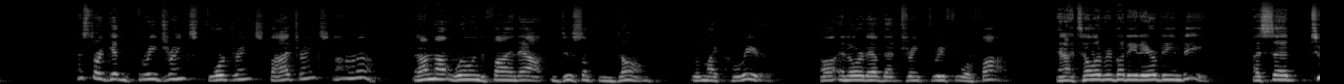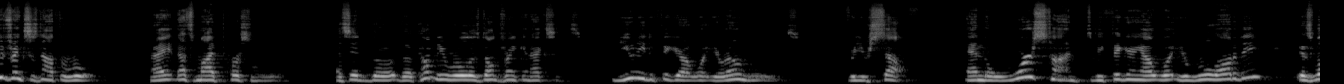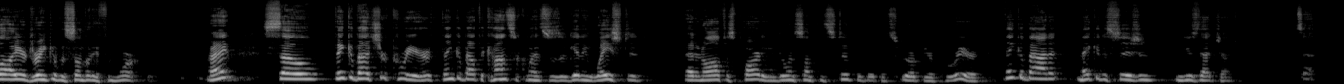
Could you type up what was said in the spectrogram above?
I start getting three drinks, four drinks, five drinks, I don't know. And I'm not willing to find out and do something dumb with my career uh, in order to have that drink three, four, or five. And I tell everybody at Airbnb, I said, two drinks is not the rule, right? That's my personal rule. I said, the, the company rule is don't drink in excess. You need to figure out what your own rule is for yourself. And the worst time to be figuring out what your rule ought to be is while you're drinking with somebody from work, right? So think about your career. Think about the consequences of getting wasted at an office party and doing something stupid that could screw up your career. Think about it, make a decision, and use that judgment. That's,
